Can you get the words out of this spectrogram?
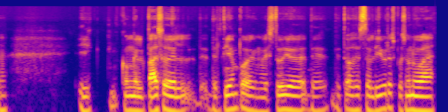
y con el paso del, tiempo en el estudio de, todos estos libros, pues uno va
